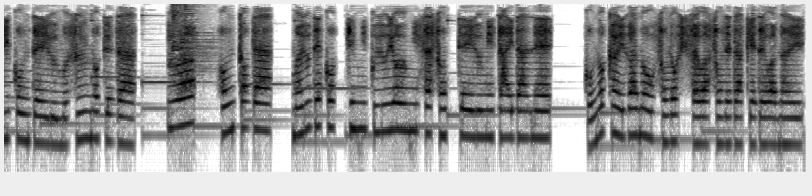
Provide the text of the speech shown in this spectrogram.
り込んでいる無数の手だ。うわ、ほんとだ。まるでこっちに来るように誘っているみたいだね。この絵画の恐ろしさはそれだけではない。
